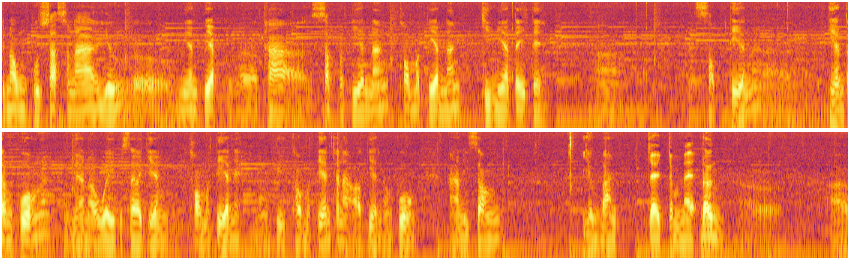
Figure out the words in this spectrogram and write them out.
ក្នុងពុទ្ធសាសនាយើងអឺមានពាក្យអឺថាសពទានហ្នឹងធម្មទានហ្នឹងជាមានអតីទេអឺសពទានហ្នឹងអឺទានទាំងពួងណាមិនមែនអ្វីប្រសើរជាងធម្មទានទេមកពីធម្មទានឆ្នះអស់ទានទាំងពួងអានិសង្ឃយើងបានចែកចំណេះដឹងអឺអឺ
